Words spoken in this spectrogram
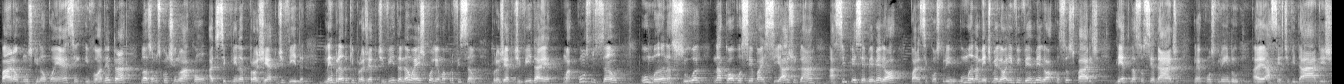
para alguns que não conhecem e vão adentrar, nós vamos continuar com a disciplina Projeto de Vida. Lembrando que projeto de vida não é escolher uma profissão. Projeto de vida é uma construção humana sua, na qual você vai se ajudar a se perceber melhor para se construir humanamente melhor e viver melhor com seus pares dentro da sociedade, né? construindo é, assertividades,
